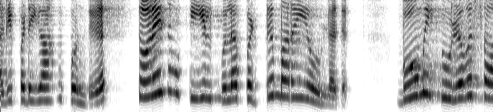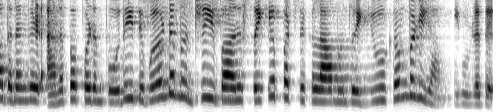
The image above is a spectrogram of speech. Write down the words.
அடிப்படையாக கொண்டு தொலைநோக்கியில் புலப்பட்டு மறைய உள்ளது. பூமிக்கு உழவு சாதனங்கள் அனுப்பப்படும் போது இது வேண்டுமென்று இவ்வாறு செய்யப்பட்டிருக்கலாம் என்ற யூகம் வெளியாகியுள்ளது.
